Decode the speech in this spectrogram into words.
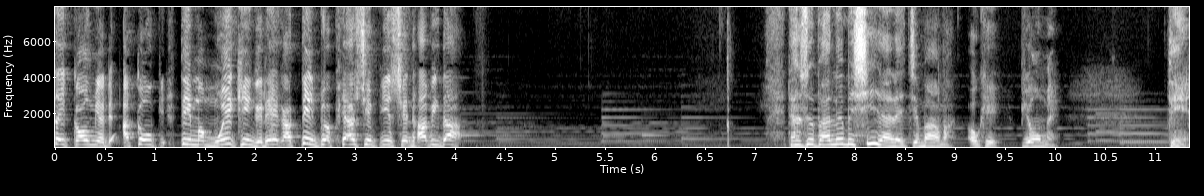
တိတ်ကောင်းမြတ်တယ်အကုန်တင်မမွေးခင်ကတည်းကတင့်အတွက်ဖျားရှင်ပြင်ဆင်ထားပြီးသား ဒါဆိုဘာလို့မရှိတာလဲကျမမှာโอเคပြောမယ်တင်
